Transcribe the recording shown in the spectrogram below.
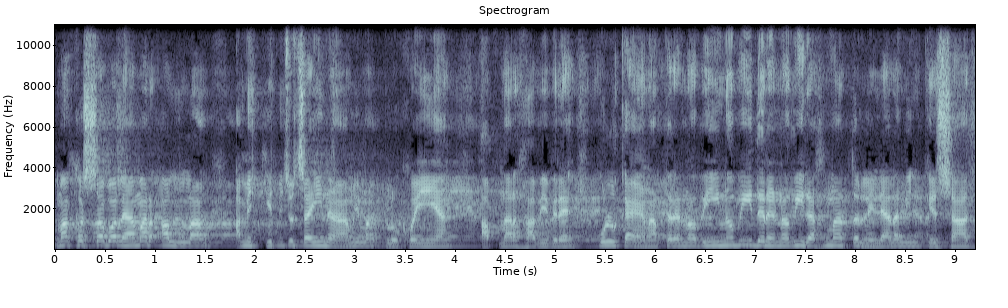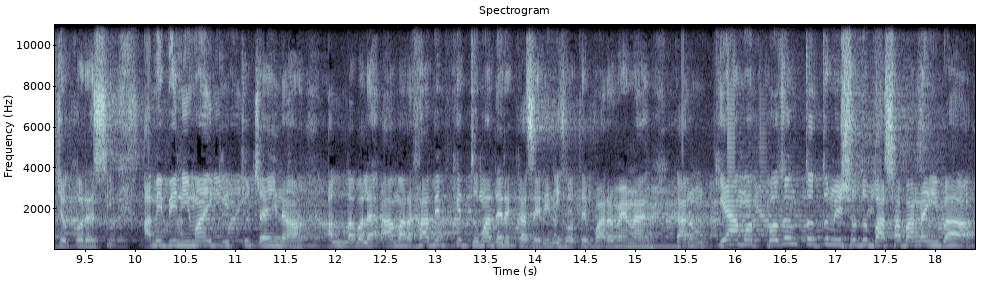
মাকড়সা বলে, আমার আল্লাহ, আমি কিচ্ছু চাই না, আমি মাকলুক হইয়া। আপনার হাবিবরে কুল কায়নাতের নবী, নবীদের নবী রহমাতুল্লিল আলমিনকে সাহায্য করেছি। আমি বিনিময় কিচ্ছু চাই না। আল্লাহ বলে, আমার হাবিবকে তোমাদের কাছে ঋণী হতে পারবে না? কারণ কিয়ামত পর্যন্ত তুমি শুধু বাসা বানাইবা,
